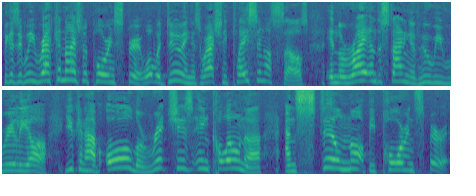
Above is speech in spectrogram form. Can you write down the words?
Because if we recognize we're poor in spirit, what we're doing is we're actually placing ourselves in the right understanding of who we really are. You can have all the riches in Kelowna and still not be poor in spirit.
